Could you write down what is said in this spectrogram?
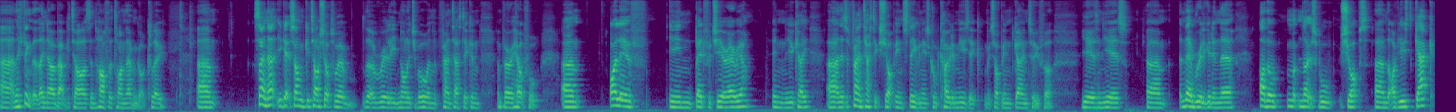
uh, and they think that they know about guitars, and half of the time they haven't got a clue. Um, saying that, you get some guitar shops where that are really knowledgeable and fantastic and, and very helpful. Um, I live in Bedfordshire area in the UK, uh, and there's a fantastic shop in Stevenage called Coda Music, which I've been going to for years and years, um, and they're really good in there. Other noticeable shops um, that I've used, GAK,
